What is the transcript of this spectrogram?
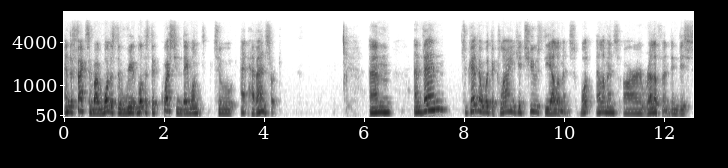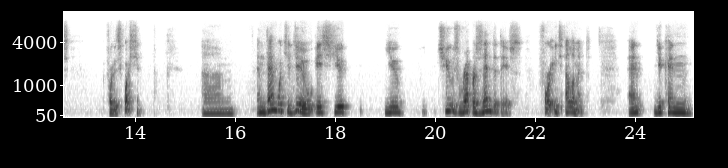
and the facts about what is the real, what is the question they want to have answered. Um, and then together with the client, you choose the elements. What elements are relevant in this for this question. Uh, and then what you do is you you choose representatives for each element and you can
